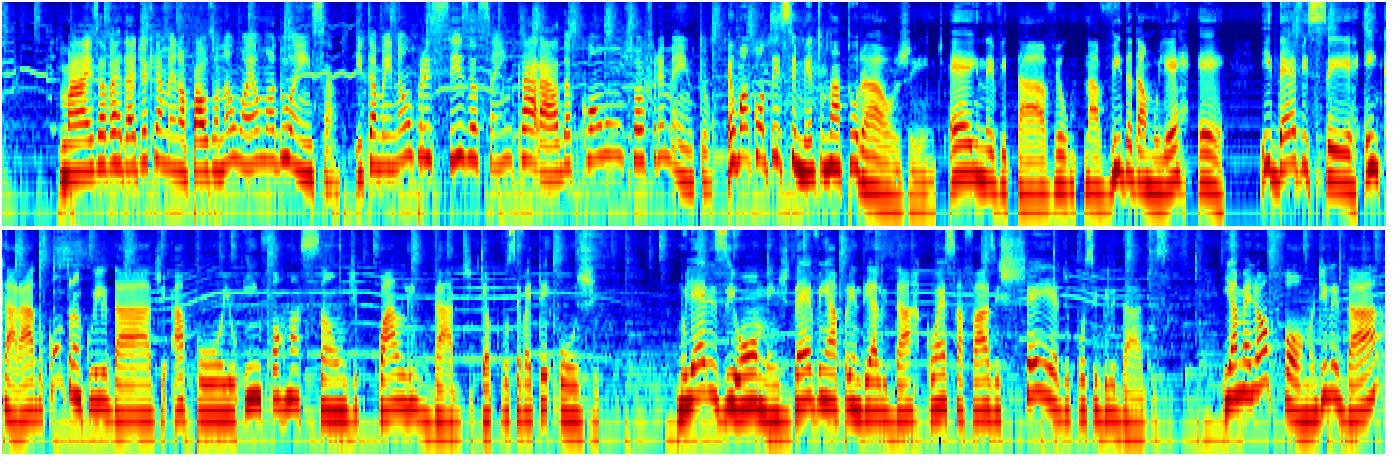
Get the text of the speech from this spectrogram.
Mas a verdade é que a menopausa não é uma doença e também não precisa ser encarada como um sofrimento. É um acontecimento natural, gente. É inevitável na vida da mulher, é. E deve ser encarado com tranquilidade, apoio e informação de qualidade, que é o que você vai ter hoje. Mulheres e homens devem aprender a lidar com essa fase cheia de possibilidades. E a melhor forma de lidar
